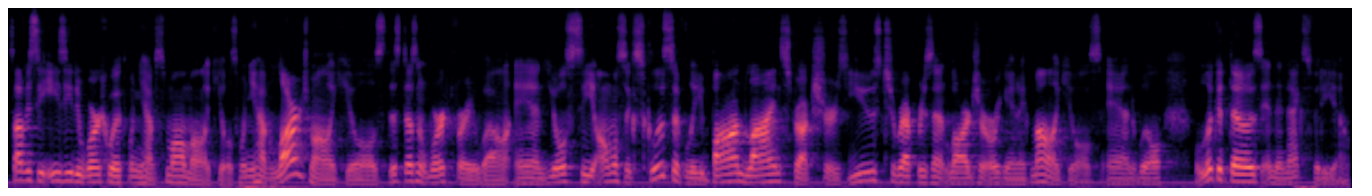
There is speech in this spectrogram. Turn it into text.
it's obviously easy to work with when you have small molecules. When you have large molecules, this doesn't work very well, and you'll see almost exclusively bond line structures used to represent larger organic molecules. And we'll, we'll look at those in the next video.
